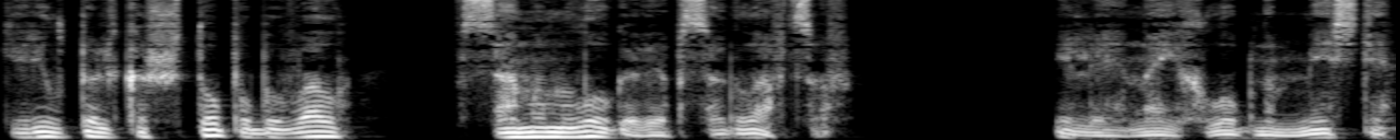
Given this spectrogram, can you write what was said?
Кирилл только что побывал в самом логове псоглавцев. Или на их лобном месте.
